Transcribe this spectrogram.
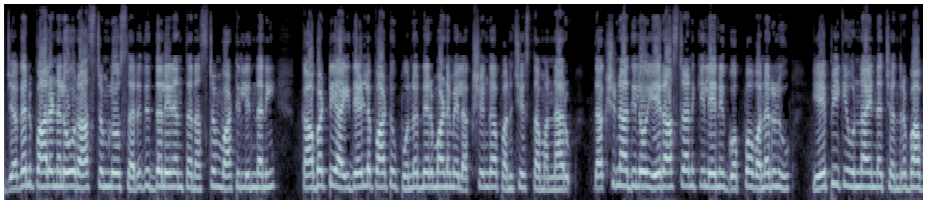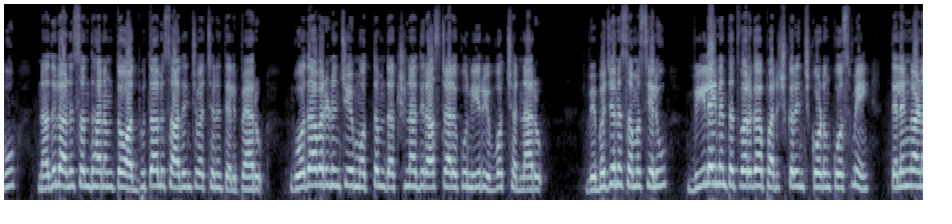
జగన్ పాలనలో రాష్ట్రంలో సరిదిద్దలేనంత నష్టం వాటిల్లిందని కాబట్టి ఐదేళ్ళ పాటు పునర్నిర్మాణమే లక్ష్యంగా పనిచేస్తామన్నారు. దక్షిణాదిలో ఏ రాష్ట్రానికి లేని గొప్ప వనరులు ఏపీకి ఉన్నాయన్న చంద్రబాబు నదుల అనుసంధానంతో అద్భుతాలు సాధించవచ్చని తెలిపారు. గోదావరి నుంచే మొత్తం దక్షిణాది రాష్ట్రాలకు నీరు ఇవ్వొచ్చన్నారు. విభజన సమస్యలు వీలైనంత త్వరగా పరిష్కరించుకోవడం కోసమే తెలంగాణ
